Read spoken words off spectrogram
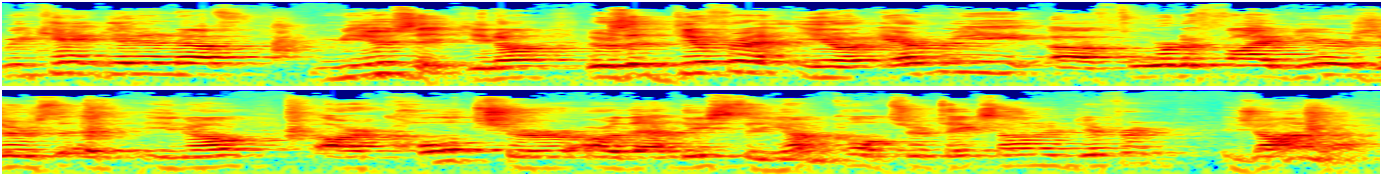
we can't get enough music. You know, there's a different, you know, every uh, four to five years, there's, a, you know, our culture, or at least the young culture, takes on a different genre.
